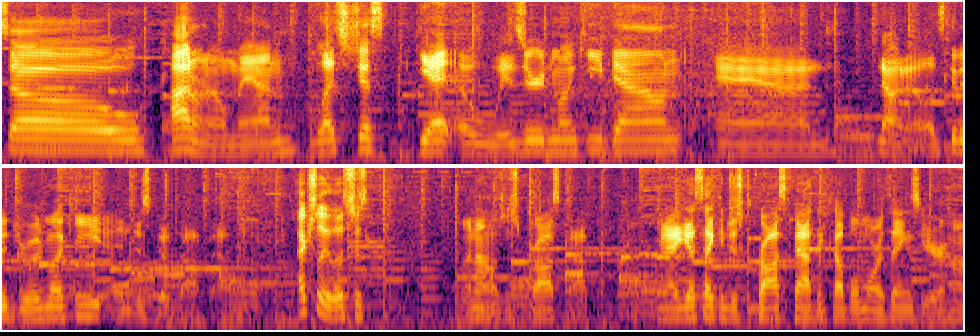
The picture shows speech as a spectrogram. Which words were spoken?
So, I don't know, man. Let's just get a wizard monkey down and... No, no, let's get a druid monkey and just go top path. Actually, let's just... Why not? Let's just cross path. I mean, I guess I can just cross path a couple more things here, huh?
